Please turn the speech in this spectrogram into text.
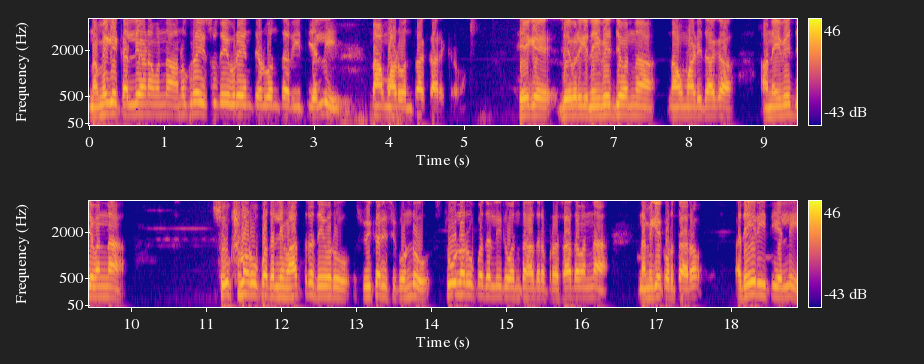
ನಮಗೆ ಕಲ್ಯಾಣವನ್ನ ಅನುಗ್ರಹಿಸು ದೇವರೇ ಅಂತ ಹೇಳುವಂತ ರೀತಿಯಲ್ಲಿ ನಾವು ಮಾಡುವಂತಹ ಕಾರ್ಯಕ್ರಮ. ಹೇಗೆ ದೇವರಿಗೆ ನೈವೇದ್ಯವನ್ನ ನಾವು ಮಾಡಿದಾಗ ಆ ನೈವೇದ್ಯವನ್ನ ಸೂಕ್ಷ್ಮ ರೂಪದಲ್ಲಿ ಮಾತ್ರ ದೇವರು ಸ್ವೀಕರಿಸಿಕೊಂಡು ಸ್ಥೂಲ ರೂಪದಲ್ಲಿರುವಂತಹ ಅದರ ಪ್ರಸಾದವನ್ನ ನಮಗೆ ಕೊಡ್ತಾರೋ, ಅದೇ ರೀತಿಯಲ್ಲಿ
